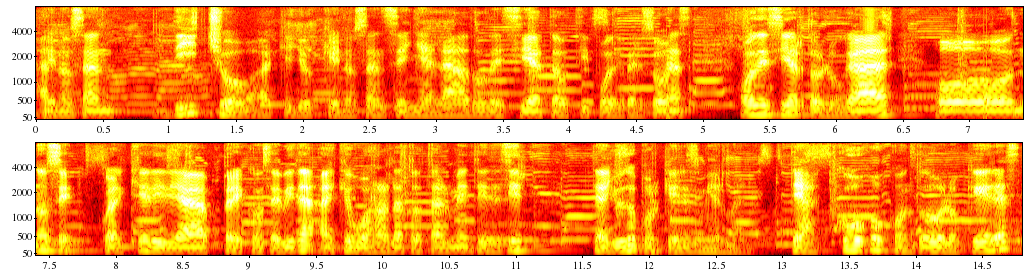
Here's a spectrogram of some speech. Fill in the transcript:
a que nos han dicho, aquello que nos han señalado de cierto tipo de personas o de cierto lugar o no sé, cualquier idea preconcebida hay que borrarla totalmente y decir, te ayudo porque eres mi hermano, te acojo con todo lo que eres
